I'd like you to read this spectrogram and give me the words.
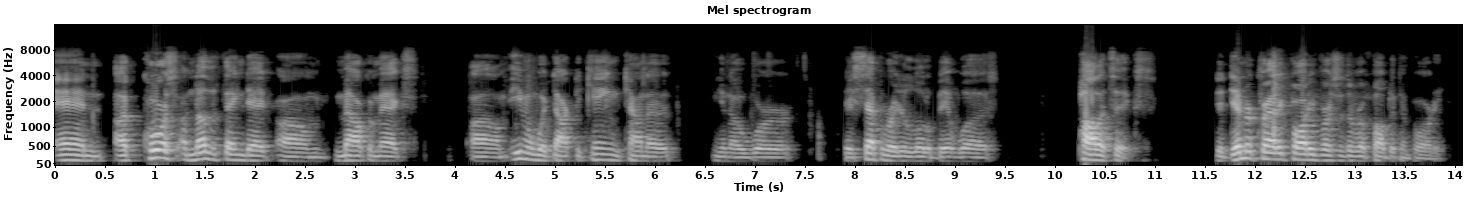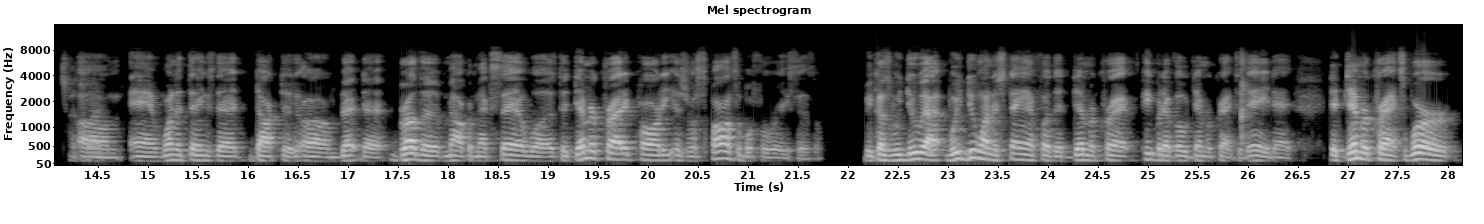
And of course, another thing that um, Malcolm X, um, even with Dr. King, kind of, you know, were they separated a little bit was politics, the Democratic Party versus the Republican Party. Right. Um, and one of the things that Dr. Um, that, that brother Malcolm X said was the Democratic Party is responsible for racism because we do have, we do understand for the Democrat people that vote Democrat today that the Democrats were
